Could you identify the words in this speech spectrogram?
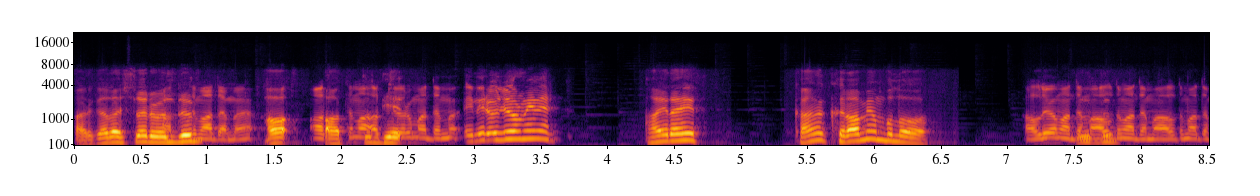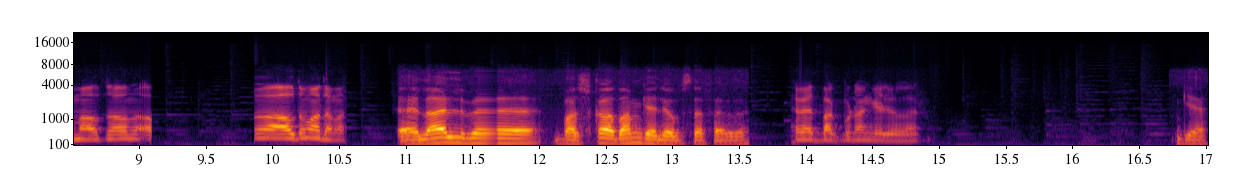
Arkadaşlar öldüm. Attım adamı. A- Attım attı atıyorum adamı. Emir ölüyorum Emir. Hayır hayır. Kanka kıramıyorum bloğu. Alıyorum adamı, aldım adamı, aldım adamı, aldım aldım, aldım adamı. Helal be. Başka adam geliyor bu sefer de. Evet bak buradan geliyorlar. Gel.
